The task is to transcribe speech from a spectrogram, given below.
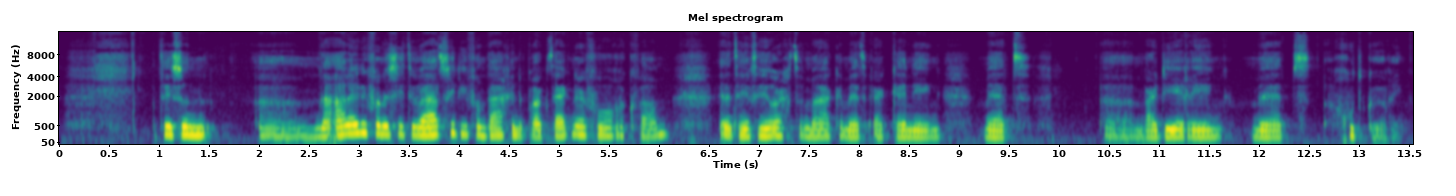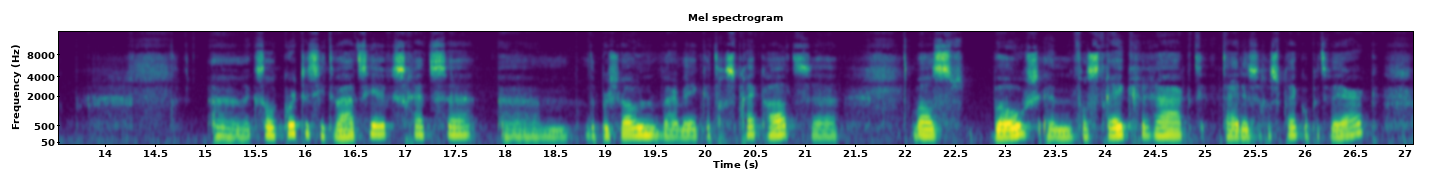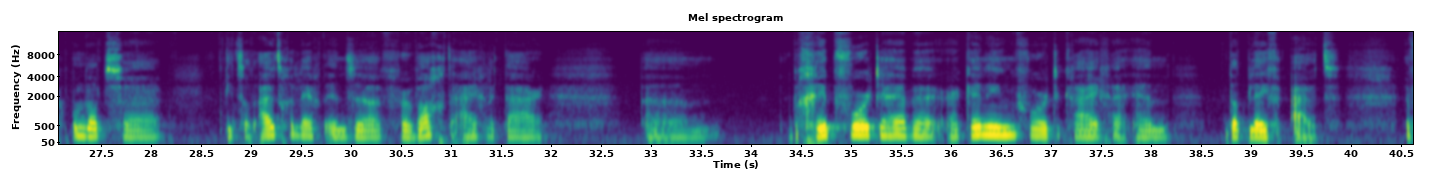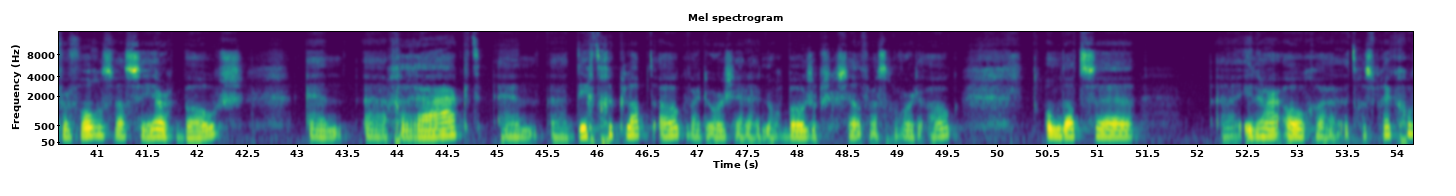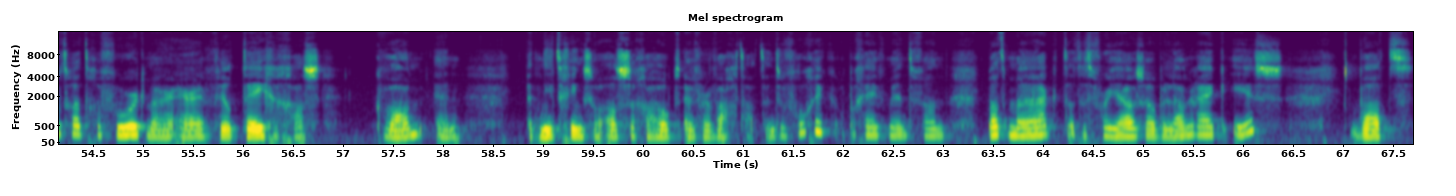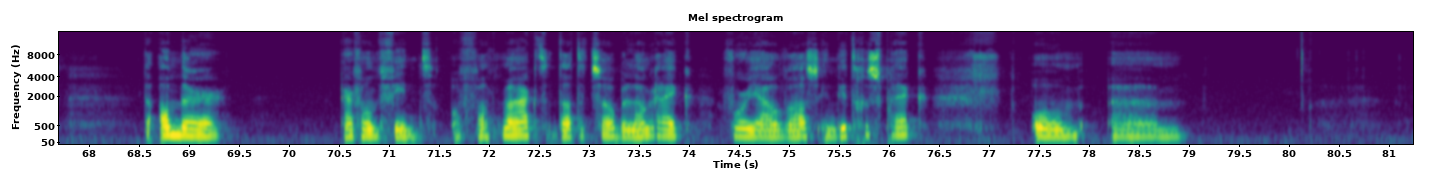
Het is een, um, naar aanleiding van een situatie die vandaag in de praktijk naar voren kwam. En het heeft heel erg te maken met erkenning, met uh, waardering, met goedkeuring. Uh, ik zal kort de situatie even schetsen. De persoon waarmee ik het gesprek had, was boos en van streek geraakt tijdens een gesprek op het werk, omdat ze iets had uitgelegd en ze verwachtte eigenlijk daar uh, begrip voor te hebben, erkenning voor te krijgen en dat bleef uit. En vervolgens was ze heel erg boos en uh, geraakt en uh, dichtgeklapt ook, waardoor ze nog boos op zichzelf was geworden ook, omdat ze in haar ogen het gesprek goed had gevoerd, maar er veel tegengas kwam en het niet ging zoals ze gehoopt en verwacht had. En toen vroeg ik op een gegeven moment van wat maakt dat het voor jou zo belangrijk is wat de ander ervan vindt? Of wat maakt dat het zo belangrijk voor jou was in dit gesprek om um,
